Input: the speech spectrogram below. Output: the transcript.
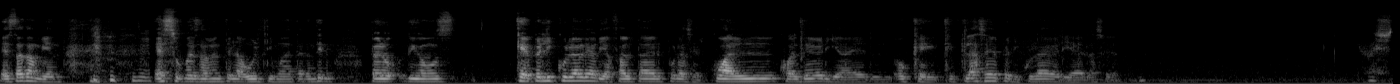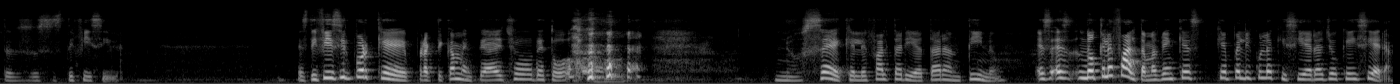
Esta también es supuestamente la última de Tarantino. Pero, digamos, ¿qué película le haría falta a él por hacer? ¿Cuál, cuál debería él, o qué, qué clase de película debería él hacer? Entonces es difícil. Es difícil porque prácticamente ha hecho de todo. No sé, ¿qué le faltaría a Tarantino? Es, es, no que le falta, más bien que es qué película quisiera yo que hiciera.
